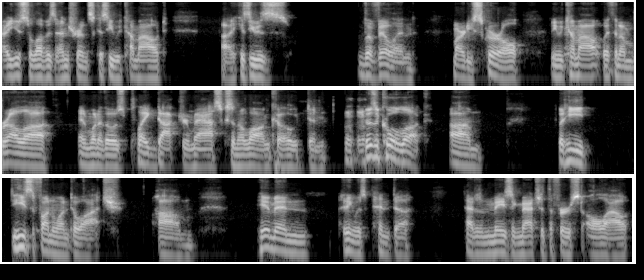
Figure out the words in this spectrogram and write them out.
I used to love his entrance because he would come out because he was the villain, Marty Scurll. And he would come out with an umbrella and one of those plague doctor masks and a long coat, and it was a cool look. Um, but he he's a fun one to watch. Um, him and I think it was Penta had an amazing match at the first All Out.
